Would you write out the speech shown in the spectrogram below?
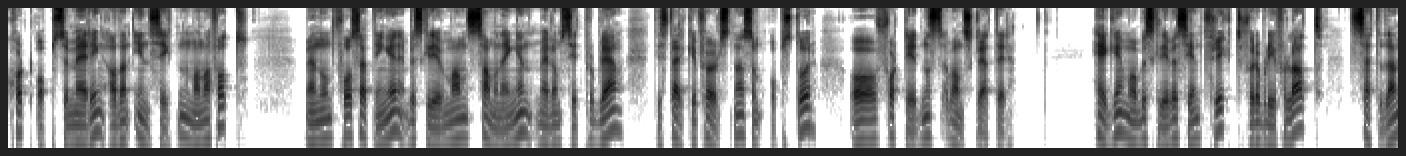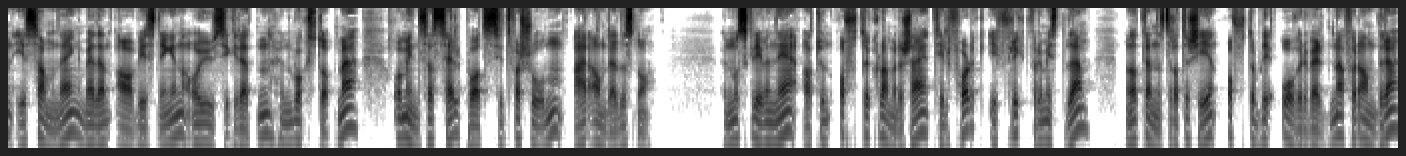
kort oppsummering av den innsikten man har fått. Med noen få setninger beskriver man sammenhengen mellom sitt problem, de sterke følelsene som oppstår, og fortidens vanskeligheter. Hege må beskrive sin frykt for å bli forlatt, sette den i sammenheng med den avvisningen og usikkerheten hun vokste opp med, og minne seg selv på at situasjonen er annerledes nå. Hun må skrive ned at hun ofte klamrer seg til folk i frykt for å miste dem, men at denne strategien ofte blir overveldende for andre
